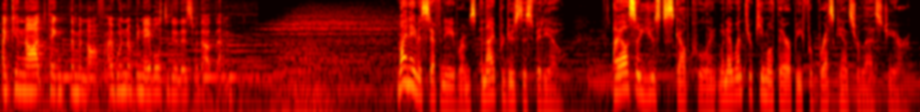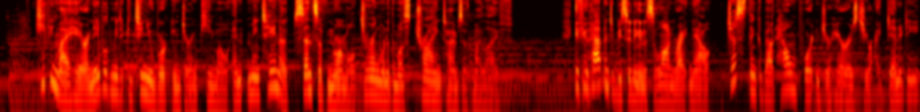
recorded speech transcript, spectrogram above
I cannot thank them enough. I wouldn't have been able to do this without them. My name is Stephanie Abrams, and I produced this video. I also used scalp cooling when I went through chemotherapy for breast cancer last year. Keeping my hair enabled me to continue working during chemo and maintain a sense of normal during one of the most trying times of my life. If you happen to be sitting in a salon right now, just think about how important your hair is to your identity,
